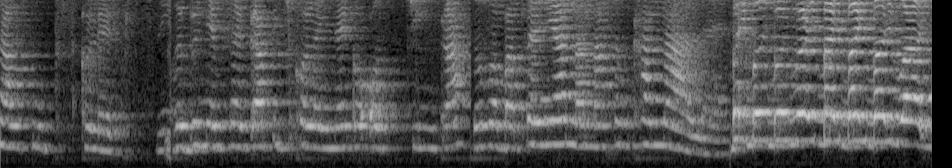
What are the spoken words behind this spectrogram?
nam subskrypcji, żeby nie przegapić kolejnego odcinka. Do zobaczenia na naszym kanale. Bye, bye, bye, bye, bye, bye, bye, bye.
